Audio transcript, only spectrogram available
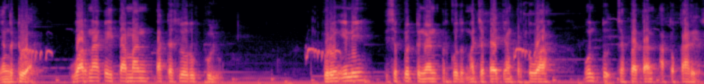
Yang kedua, warna kehitaman pada seluruh bulu. Burung ini disebut dengan perkutut Majapahit yang bertuah untuk jabatan atau karir.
